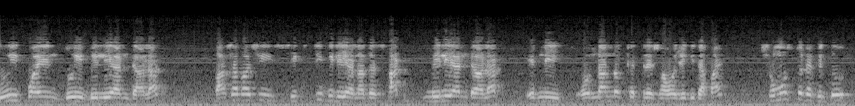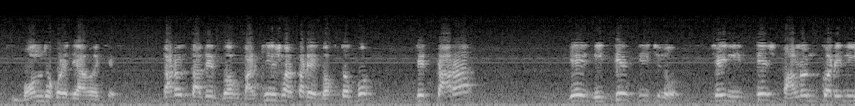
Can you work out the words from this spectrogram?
দুই পয়েন্ট দুই বিলিয়ন ডলার, পাশাপাশি সিক্সটি বিলিয়ন, অর্থাৎ ষাট মিলিয়ন ডলার এমনি অন্যান্য ক্ষেত্রে সহযোগিতা পায়, সমস্তটা কিন্তু বন্ধ করে দেওয়া হয়েছে। কারণ তাদের মার্কিন সরকারের বক্তব্য যে তারা যে নির্দেশ দিয়েছিল সেই নির্দেশ পালন করেনি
